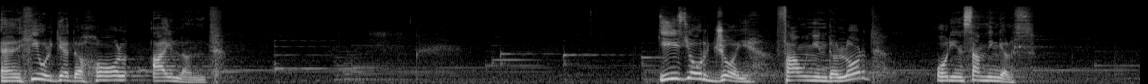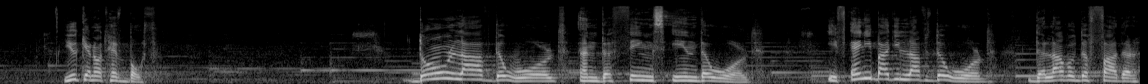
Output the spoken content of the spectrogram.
And he will get the whole island. Is your joy found in the Lord or in something else? You cannot have both. Don't love the world and the things in the world. If anybody loves the world, the love of the Father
